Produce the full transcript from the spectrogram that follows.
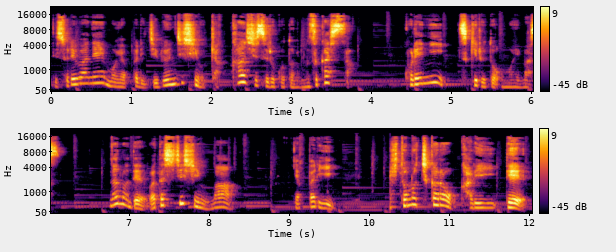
で、それはね、もうやっぱり自分自身を客観視することの難しさ、これに尽きると思います。なので私自身はやっぱり人の力を借りて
